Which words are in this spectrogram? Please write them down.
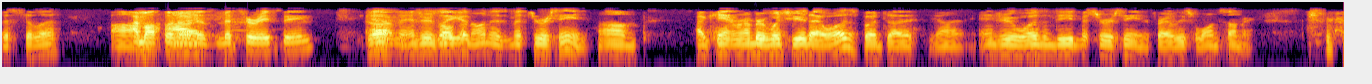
Vasilla. Um, I'm also I- known as Mr. Racine. Yes, Um, Andrew is so also known as Mr. Racine. Um, I can't remember which year that was, but uh, yeah, Andrew was indeed Mr. Racine for at least one summer.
